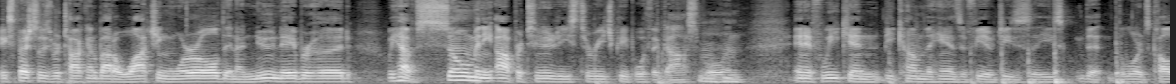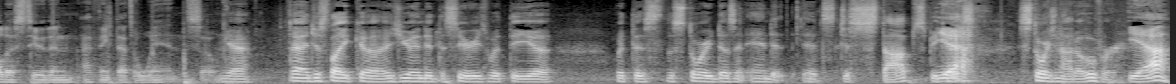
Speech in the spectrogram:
especially as we're talking about a watching world in a new neighborhood. We have so many opportunities to reach people with the gospel, and and if we can become the hands and feet of Jesus that he's that the Lord's called us to, then I think that's a win. So Yeah, and just like uh, as you ended the series with the uh, with this, the story doesn't end. It it's just stops because Yeah. the story's not over. yeah,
